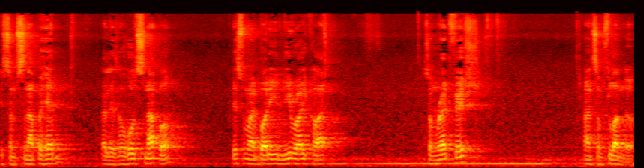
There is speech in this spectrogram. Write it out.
It's some snapper head. Well, there's a whole snapper. This is my buddy Leroy caught. Some redfish and some flounder.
